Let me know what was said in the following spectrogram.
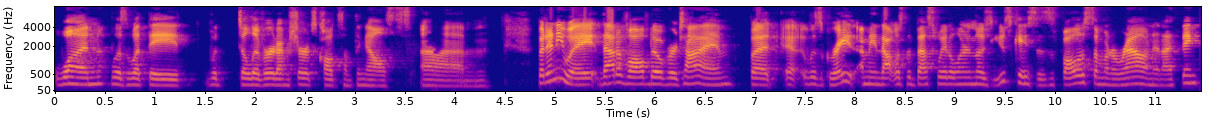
One was what they would delivered. I'm sure it's called something else. Um, but anyway, that evolved over time. But it was great. I mean, that was the best way to learn those use cases: follow someone around. And I think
